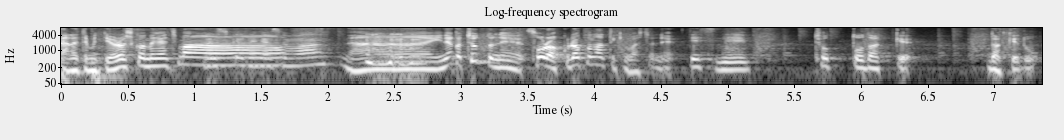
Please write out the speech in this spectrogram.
改めてよろしくお願いします。よろしくお願いします。はい。なんかちょっとね空暗くなってきましたね。ですね。ちょっとだけ。だけど。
